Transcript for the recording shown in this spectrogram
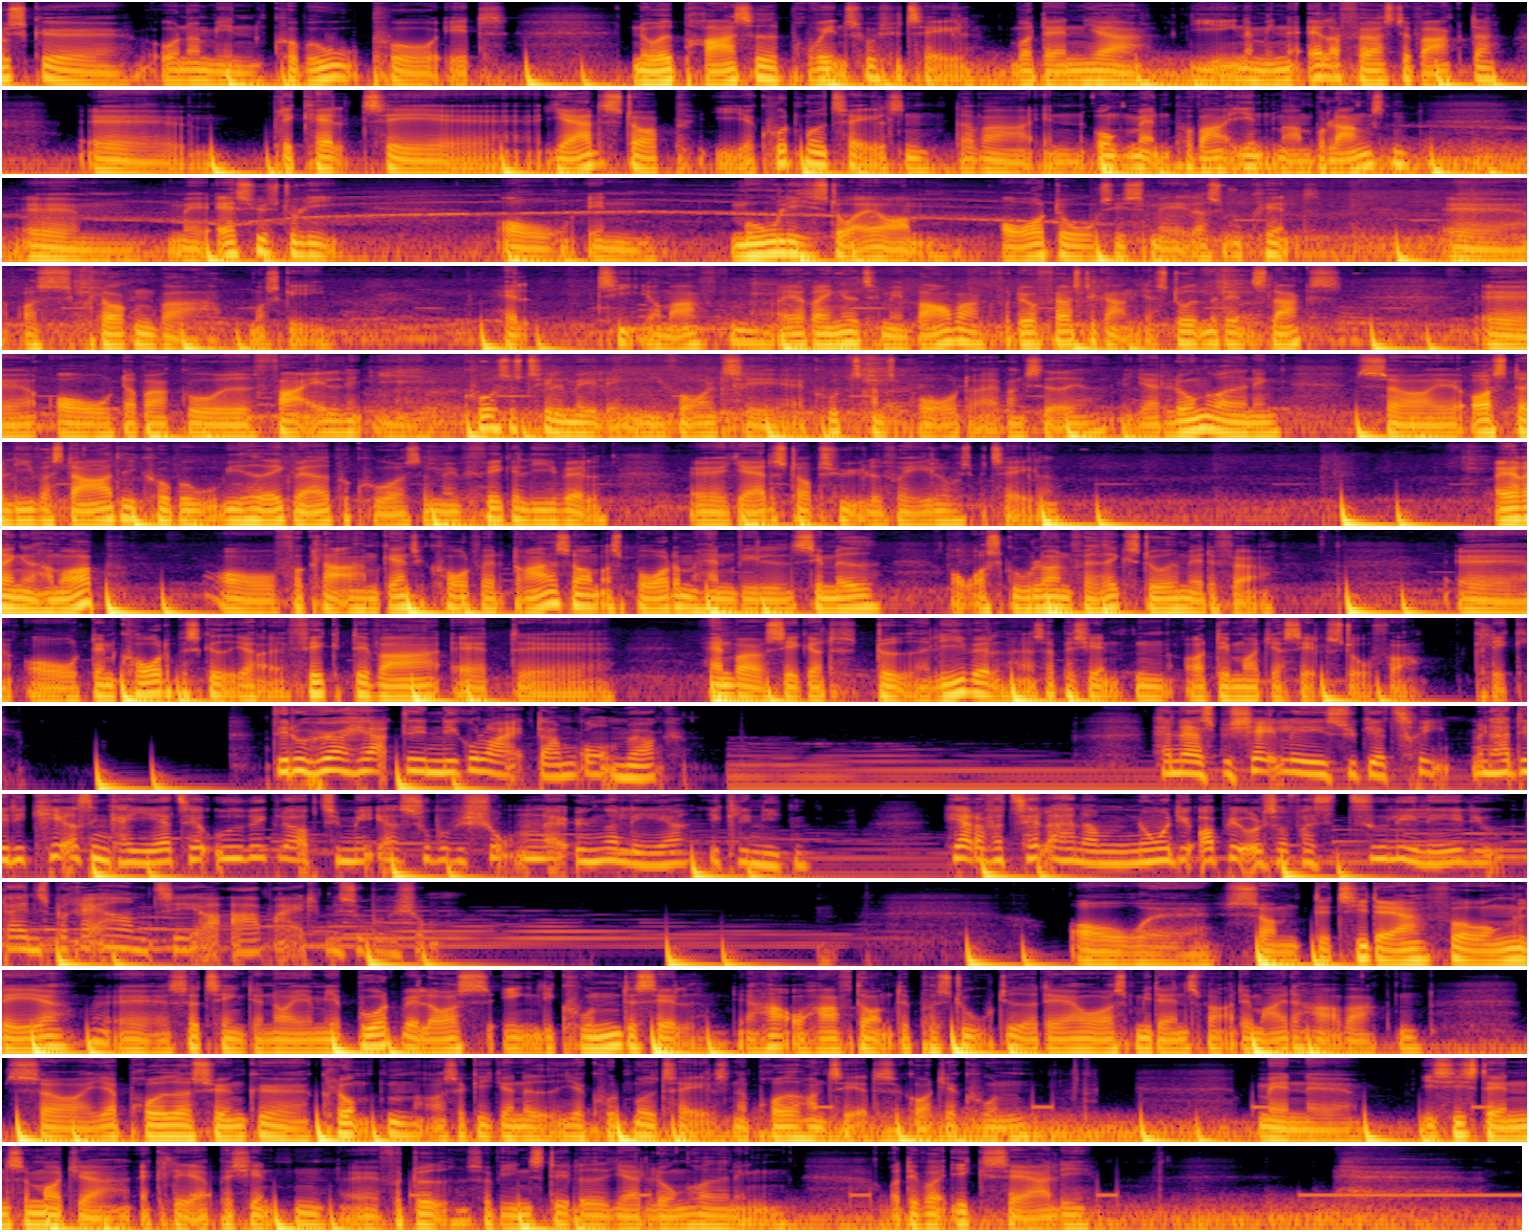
huske under min KBU på et noget presset provinshospital, hvordan jeg i en af mine allerførste vagter øh, blev kaldt til øh, hjertestop i akutmodtagelsen. Der var en ung mand på vej ind med ambulancen øh, med asystoli, og en mulig historie om overdosis med ellers ukendt. Øh, og klokken var måske halv 10 om aftenen, og jeg ringede til min bagvagt, for det var første gang, jeg stod med den slags. Øh, og der var gået fejl i kursustilmeldingen i forhold til akut transport og avanceret hjertelungeredning. Så øh, os, der lige var startet i KBU, vi havde ikke været på kurset, men vi fik alligevel øh, hjertestopshylet for hele hospitalet. Og jeg ringede ham op og forklarede ham ganske kort, hvad det drejede sig om, og spurgte, om han ville se med over skulderen, for jeg havde ikke stået med det før. Øh, og den korte besked, jeg fik, det var, at øh, han var jo sikkert død alligevel, altså patienten, og det måtte jeg selv stå for. Klik. Det du hører her, det er Nikolaj Damgaard Mørk. Han er speciallæge i psykiatri, men har dedikeret sin karriere til at udvikle og optimere supervisionen af yngre læger i klinikken. Her der fortæller han om nogle af de oplevelser fra sit tidlige lægeliv, der inspirerer ham til at arbejde med supervision. Og øh, som det tit er for unge læger, øh, så tænkte jeg, at jeg burde vel også egentlig kunne det selv. Jeg har jo haft om det på studiet, og det er jo også mit ansvar. Det er mig, der har vagten. Så jeg prøvede at synke klumpen, og så gik jeg ned i akutmodtagelsen og prøvede at håndtere det så godt jeg kunne. Men øh, i sidste ende, så måtte jeg erklære patienten øh, for død, så vi indstillede hjertelungredningen. Og det var ikke særlig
